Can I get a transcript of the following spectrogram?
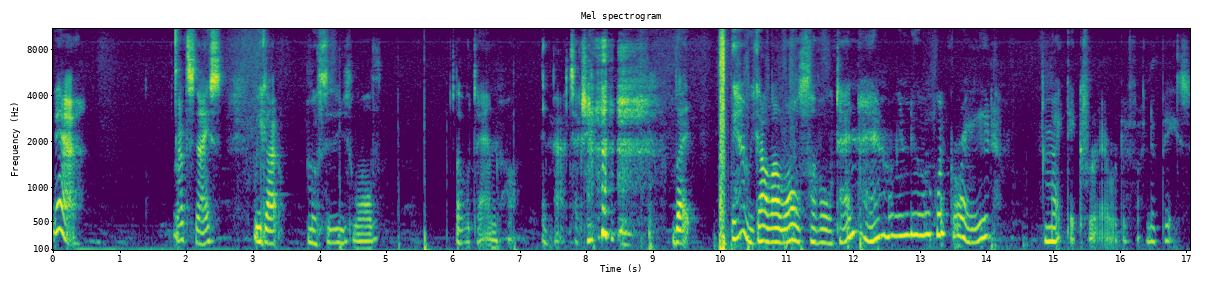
Yeah. That's nice. We got most of these walls level 10 well, in that section. but yeah, we got a lot of walls level 10, and we're gonna do a quick raid. It might take forever to find a base.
